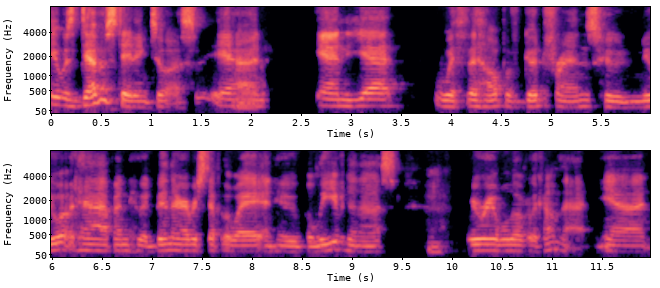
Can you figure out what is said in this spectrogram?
it was devastating to us and and yet with the help of good friends who knew what had happened who had been there every step of the way and who believed in us Hmm. we were able to overcome that and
